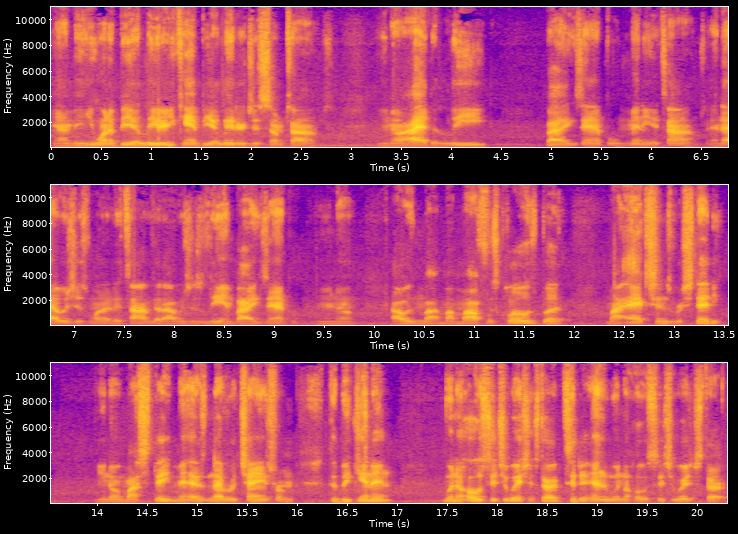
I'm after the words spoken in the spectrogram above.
You know what I mean? You want to be a leader, you can't be a leader just sometimes. You know, I had to lead by example many a times, and that was just one of the times that I was just leading by example. You know, I was my, my mouth was closed, but my actions were steady. You know, my statement has never changed from the beginning when the whole situation started to the end when the whole situation started.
